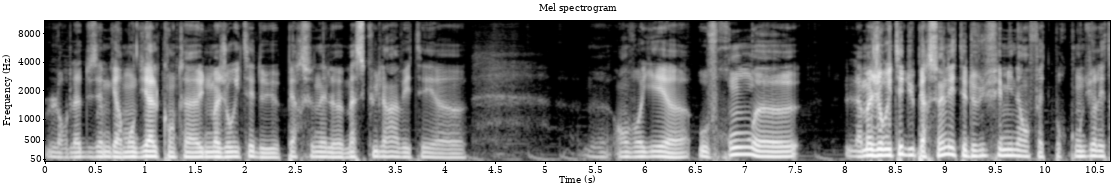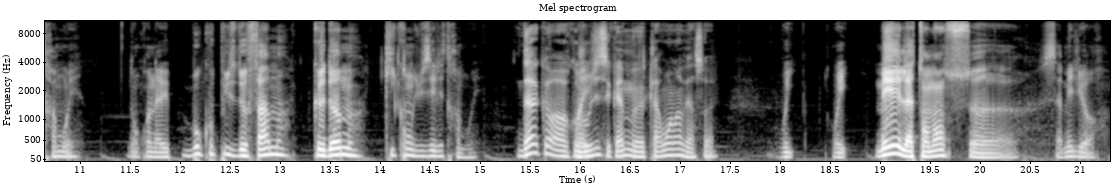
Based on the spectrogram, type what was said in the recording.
lors de la Deuxième Guerre mondiale, quand euh, une majorité du personnel masculin avait été euh, euh, envoyé au front, la majorité du personnel était devenu féminin en fait pour conduire les tramways. Donc on avait beaucoup plus de femmes que d'hommes qui conduisaient les tramways. D'accord, alors qu'aujourd'hui c'est quand même clairement l'inverse. Oui, oui. Mais la tendance s'améliore.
